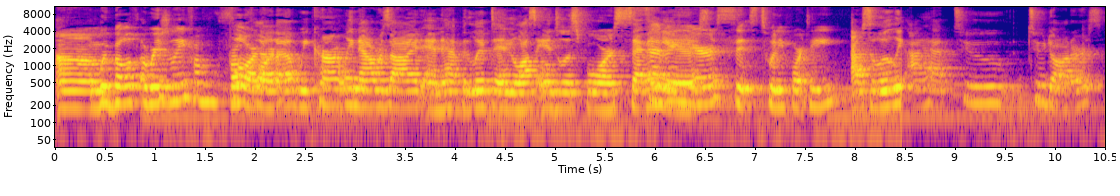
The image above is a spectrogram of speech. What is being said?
Um, We're both originally from from Florida. Florida. We currently now reside and have been lived in Los Angeles for seven, Seven years. years since 2014. Absolutely. I have two two daughters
